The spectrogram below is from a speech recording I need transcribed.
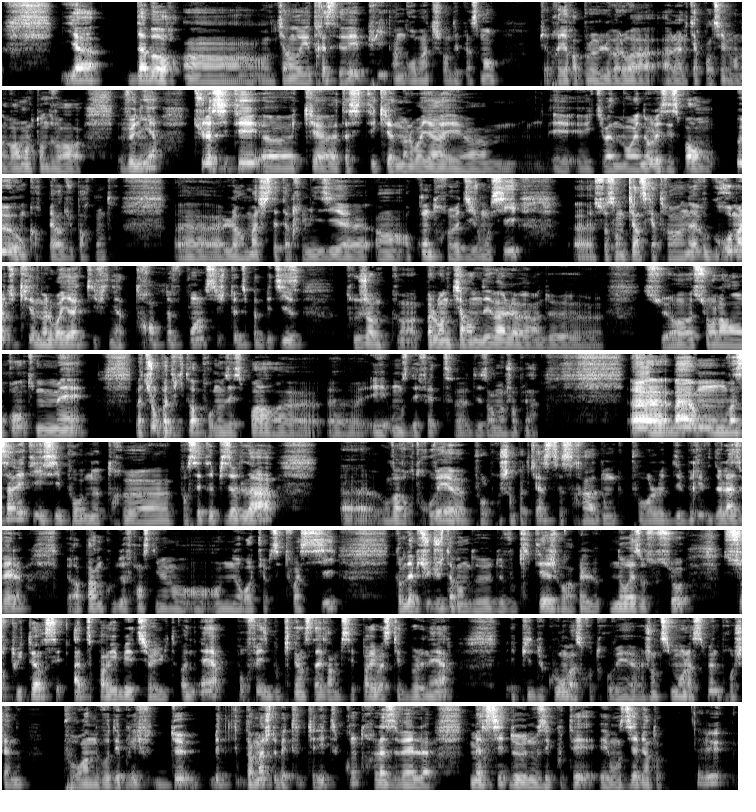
il y a d'abord un calendrier très serré, puis un gros match en déplacement puis après, il y aura Boulogne-le-Valois à, à l'Alcarpentier, mais on a vraiment le temps de voir euh, venir. Tu l'as cité, euh, as cité Kian Maloya et, euh, et, et Kivan Moreno. Les espoirs ont, eux, encore perdu, par contre, euh, leur match cet après-midi euh, en, contre Dijon aussi. 75-89. Gros match de Kian Maloya qui finit à 39 points, si je te dis pas de bêtises. Tout genre, pas loin de 40 dévals de, sur, sur la rencontre, mais bah, toujours pas de victoire pour nos espoirs euh, et 11 défaites désormais en championnat. Euh, bah, on va s'arrêter ici pour notre euh, pour cet épisode-là. Euh, on va vous retrouver euh, pour le prochain podcast. Ce sera donc pour le débrief de l'Asvel. Il n'y aura pas en Coupe de France ni même en, Eurocup cette fois-ci. Comme d'habitude, juste avant de, vous quitter, je vous rappelle nos réseaux sociaux. Sur Twitter, c'est parisb-8 on air. Pour Facebook et Instagram, c'est Paris on air. Et puis du coup, on va se retrouver gentiment la semaine prochaine pour un nouveau débrief d'un match de Betclic Elite contre l'Asvel. Merci de nous écouter et on se dit à bientôt. Salut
